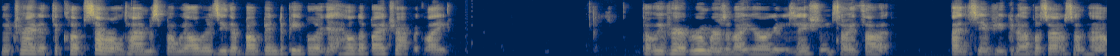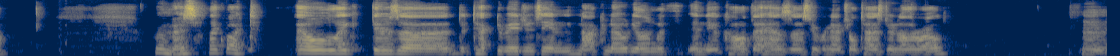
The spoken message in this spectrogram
We've tried at the club several times, but we always either bump into people or get held up by a traffic light. But we've heard rumors about your organization, so I thought I'd see if you could help us out somehow. Rumors? Like what? Oh, like there's a detective agency in Nakano dealing with in the occult that has a supernatural ties to another world? Hmm.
